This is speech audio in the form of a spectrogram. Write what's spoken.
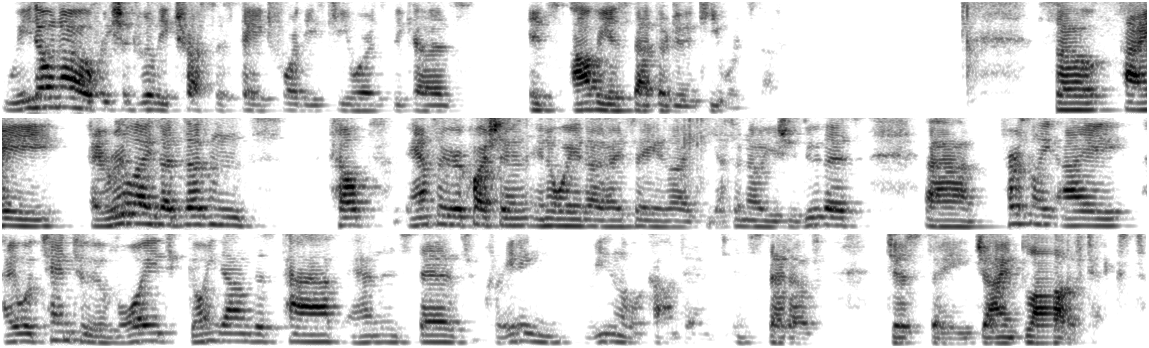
we don't know if we should really trust this page for these keywords because it's obvious that they're doing keyword stuffing. So I, I realize that doesn't help answer your question in a way that I say, like, yes or no, you should do this. Uh, personally, I, I would tend to avoid going down this path and instead creating reasonable content instead of just a giant blob of text.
